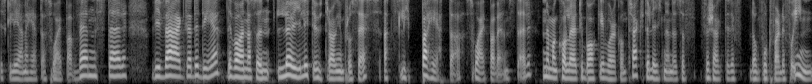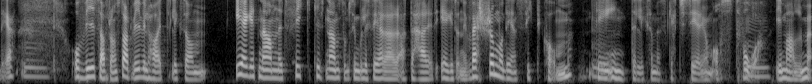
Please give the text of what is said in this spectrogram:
det skulle gärna heta swipa vänster. Vi vägrade det. Det var en, alltså en löjligt utdragen process att slippa heta swipa vänster. När man kollar tillbaka i våra kontrakt och liknande så försökte det, de fortfarande få in det. Mm. Och vi sa från start, vi vill ha ett liksom eget namn, ett fiktivt namn som symboliserar att det här är ett eget universum och det är en sitcom. Det är inte liksom en sketchserie om oss två Mm. i Malmö.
